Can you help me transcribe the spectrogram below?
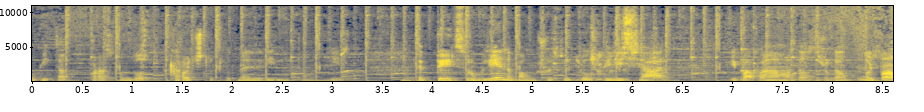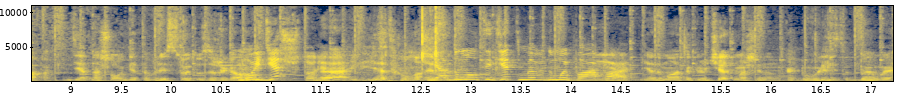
купить так в простом доступе. Короче, тут вот, наверное, видно, там есть. Это 30 рублей, она, по-моему, что ты 50. И папа нам отдал зажигалку. Не после- папа. Дед нашел где-то в лесу эту зажигалку. Мой дед, что ли? Да, я думал, Я это... думал, ты дед, имел в виду мой папа. Нет, я думал, это ключи от машины, ну как бы выглядит вот BMW.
